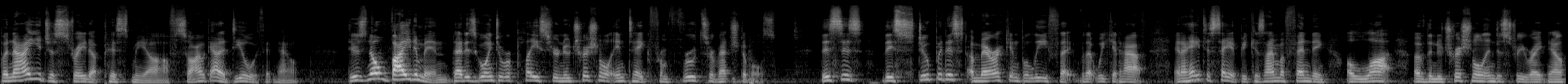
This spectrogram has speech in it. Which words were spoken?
but now you just straight up pissed me off, so I've got to deal with it now. There's no vitamin that is going to replace your nutritional intake from fruits or vegetables. This is the stupidest American belief that, that we could have. And I hate to say it because I'm offending a lot of the nutritional industry right now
